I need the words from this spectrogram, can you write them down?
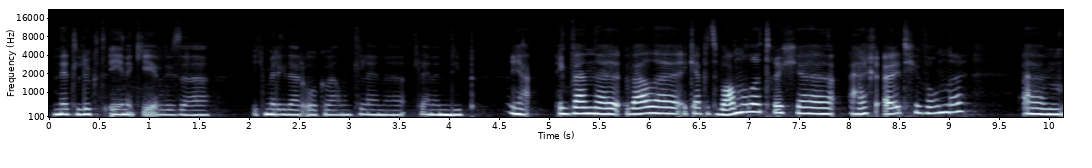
net lukt ene keer. Dus eh, ik merk daar ook wel een kleine, kleine diep. Ja, ik ben eh, wel... eh, ik heb het wandelen terug heruitgevonden. Ehm,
